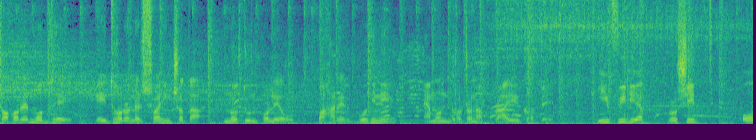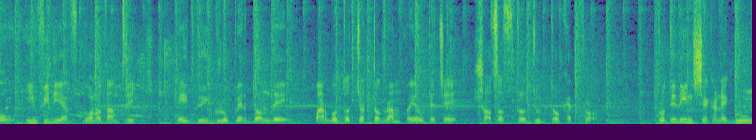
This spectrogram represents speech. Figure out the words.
শহরের মধ্যে এই ধরনের সহিংসতা নতুন হলেও পাহাড়ের গহিনে এমন ঘটনা প্রায়ই ঘটে। ইউপিডিএফ প্রসিদ্ধ ও ইউপিডিএফ গণতান্ত্রিক এই দুই গ্রুপের দ্বন্দ্বে পার্বত্য চট্টগ্রাম হয়ে উঠেছে সশস্ত্র যুদ্ধক্ষেত্র। প্রতিদিন সেখানে গুম,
